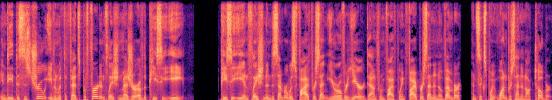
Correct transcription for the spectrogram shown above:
Indeed, this is true even with the Fed's preferred inflation measure of the PCE. PCE inflation in December was 5% year over year, down from 5.5% in November and 6.1% in October.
